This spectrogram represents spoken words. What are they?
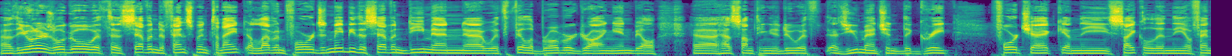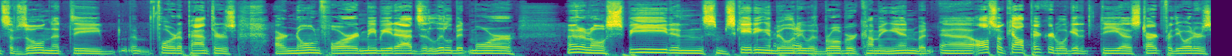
Uh, the Oilers will go with uh, seven defensemen tonight, 11 forwards, and maybe the seven D men uh, with Philip Broberg drawing in, Bill, uh, has something to do with, as you mentioned, the great forecheck and the cycle in the offensive zone that the Florida Panthers are known for. And maybe it adds a little bit more. I don't know, speed and some skating ability with Broberg coming in, but uh, also Cal Pickard will get the uh, start for the Oilers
